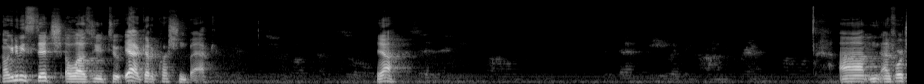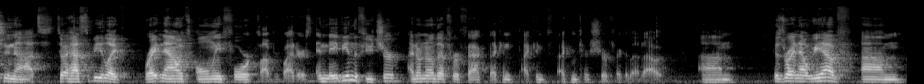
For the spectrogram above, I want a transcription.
be Stitch allows you to. Yeah, I got a question back. Yeah. Um, unfortunately not. So it has to be like right now. It's only for cloud providers, and maybe in the future. I don't know that for a fact. I can I can I can for sure figure that out. Because um, right now we have um,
